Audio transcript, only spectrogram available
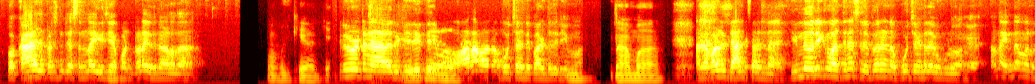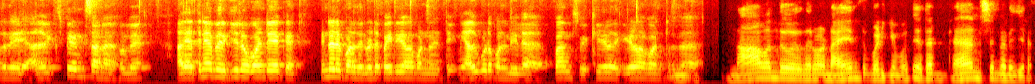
இப்போ காலேஜ் பிரசன்டேஷன்லாம் ஈஸியா பண்றானா இதனாலதான். Okay okay. இன்னொரு நான் இருக்கு இது வந்து- தெரியுமா வார வாரம் பூச்சாண்டி பாட்டு தெரியுமா? ஆமா. அந்த பாட்டு டான்ஸ் ஆடினேன் இன்ன வரைக்கும் பாத்தீங்கன்னா சில பேர் என்ன பூச்சாண்டி தான் கூப்பிடுவாங்க. ஆனா என்ன பண்றது? அது எக்ஸ்பீரியன்ஸ் தானே சொல்லு. அது எத்தனை பேர் கீழே உட்காந்து கிண்டல் பண்ணது விட பைத்தியமா பண்ணிட்டு. நீ அது கூட பண்ணல உட்காந்து கீழே கீழே நான் வந்து ஒரு தடவை நைன்த் படிக்கும் போது ஏதாவது டான்ஸ் நினைக்கிறேன்.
